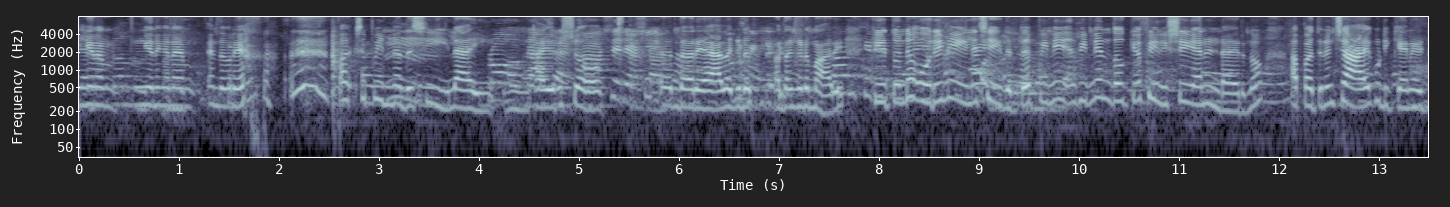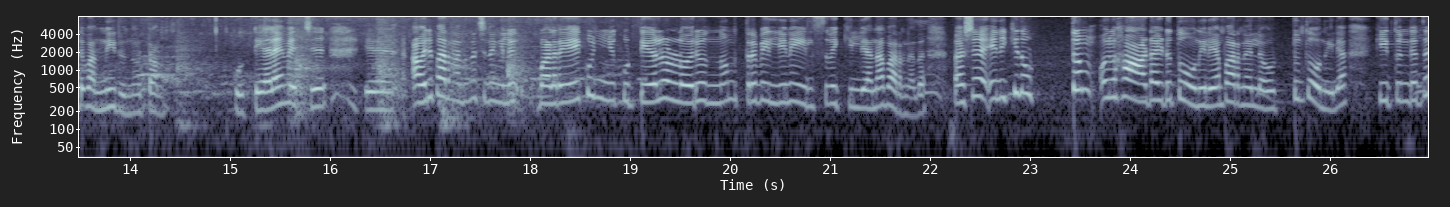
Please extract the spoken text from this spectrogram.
ഇങ്ങനെ ഇങ്ങനെ ഇങ്ങനെ എന്താ പറയാ? പക്ഷെ പിന്നെ അത് ശീലായി. ആ ഒരു ഷോ എന്താ പറയാ അതങ്ങട് അതങ്ങട് മാറി. കീത്തുന്റെ ഒരു നെയിൽ ചെയ്തിട്ട് പിന്നെ പിന്നെ എന്തൊക്കെയോ ഫിനിഷ് ചെയ്യാനുണ്ടായിരുന്നു. അപ്പത്തിനും ചായ കുടിക്കാനായിട്ട് വന്നിരുന്നു കേട്ടോ കുട്ടികളെയും വെച്ച് അവർ പറഞ്ഞതെന്ന് വെച്ചിട്ടുണ്ടെങ്കിൽ വളരെ കുഞ്ഞു കുട്ടികളുള്ളവരൊന്നും ഇത്ര വലിയ നെയിൽസ് വെക്കില്ല എന്നാണ് പറഞ്ഞത്. പക്ഷേ എനിക്കിത് ഒരു ഹാർഡായിട്ട് തോന്നിയില്ല. ഞാൻ പറഞ്ഞല്ലോ ഒട്ടും തോന്നിയില്ല. കീത്തുന്റെത്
